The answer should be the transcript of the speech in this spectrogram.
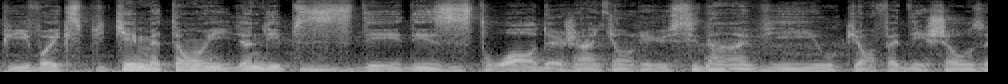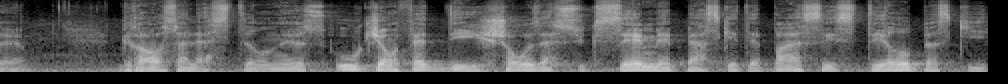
Puis il va expliquer, mettons, il donne des, petits, des, des histoires de gens qui ont réussi dans la vie ou qui ont fait des choses euh, grâce à la stillness ou qui ont fait des choses à succès, mais parce qu'ils n'étaient pas assez still, parce qu'ils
